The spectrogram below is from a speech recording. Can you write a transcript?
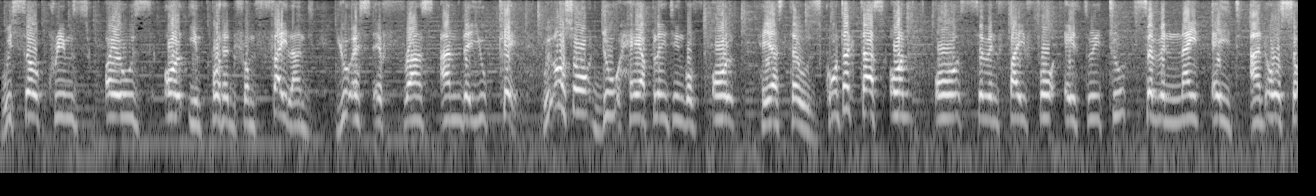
We sell creams, oils, all imported from Thailand, USA, France, and the UK. We also do hair planting of all hairstyles. Contact us on 0754832798 and also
